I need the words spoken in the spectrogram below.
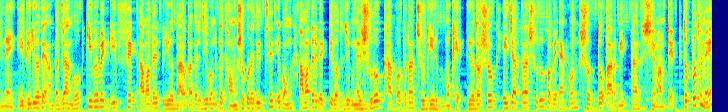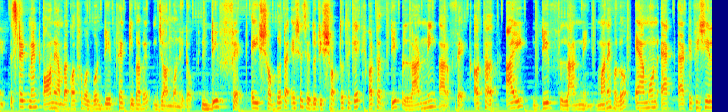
নেই। এই ভিডিওতে আমরা জানব কীভাবে ডিপ ফেক আমাদের প্রিয় তারকাদের জীবনকে ধ্বংস করে দিচ্ছে এবং আমাদের ব্যক্তিগত জীবনের সুরক্ষা কতটা ঝুঁকির মুখে। প্রিয় দর্শক, এই যাত্রা শুরু হবে এখন সত্য আর মিথ্যার সীমান্তে। তো প্রথমে স্টেটমেন্ট অনে আমরা কথা বলব ডিপ ফেক কীভাবে জন্ম নিল। ডিপ ফেক এই শব্দটা এসেছে দুটি শব্দ থেকে, অর্থাৎ ডিপ লার্নিং আর ফেক অর্থাৎ আই ডিপ লার্নিং মানে হলো এমন এক আর্টিফিশিয়াল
